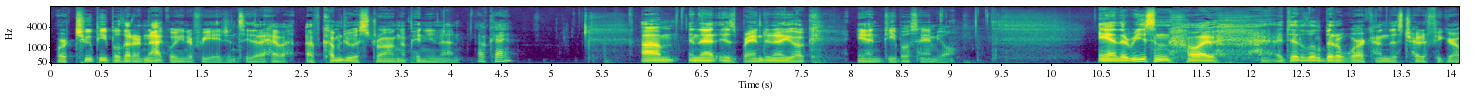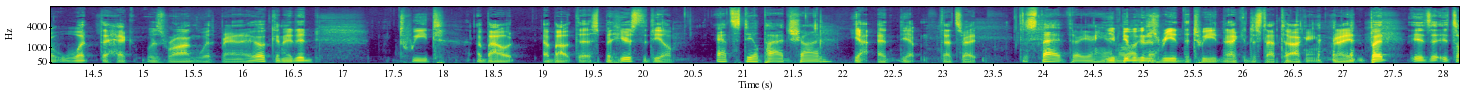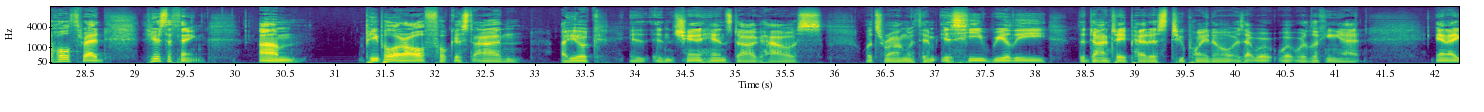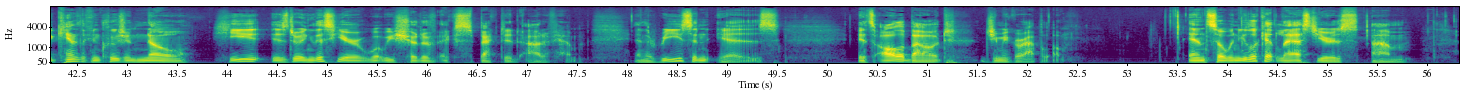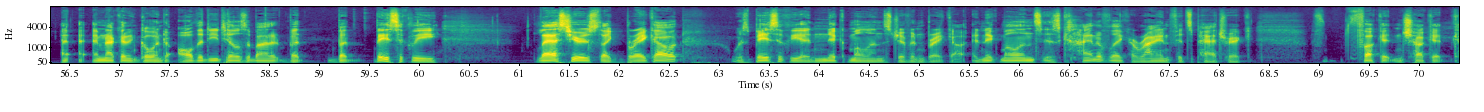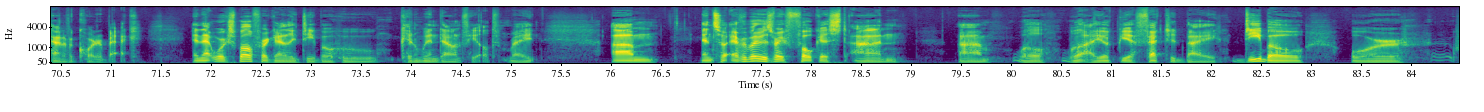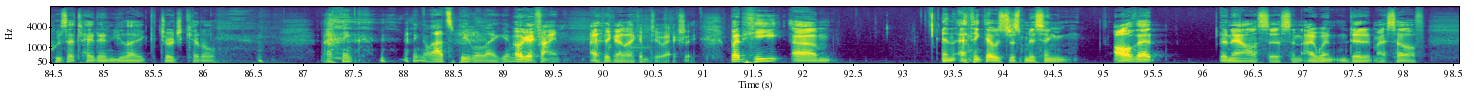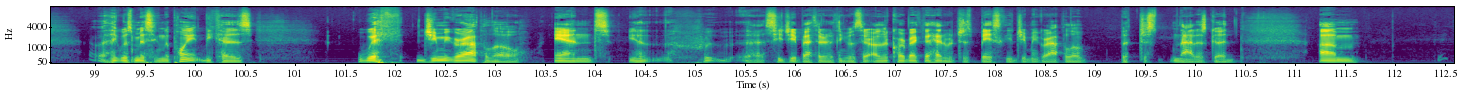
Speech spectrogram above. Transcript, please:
or two people that are not going into free agency that I have I've come to a strong opinion on, Okay. um, and that is Brandon Aiyuk and Deebo Samuel. And the reason how I I did a little bit of work on this, try to figure out what the heck was wrong with Brandon Aiyuk, and I did tweet about about this. But here's the deal. At Steel Pod, Sean. Yeah, I, yep, that's right. Just I'd throw your hand. Yeah, people can just read the tweet and I could just stop talking, right? but it's it's a whole thread. Here's the thing: um, people are all focused on Ayuk in, in Shanahan's doghouse. What's wrong with him? Is he really the Dante Pettis 2.0? Is that what, what we're looking at? And I came to the conclusion: no, he is doing this year what we should have expected out of him. And the reason is, it's all about Jimmy Garoppolo. And so when you look at last year's, um, I, I'm not going to go into all the details about it, but but basically, last year's like breakout was basically a Nick Mullens driven breakout. And Nick Mullens is kind of like a Ryan Fitzpatrick, f- fuck it and chuck it kind of a quarterback, and that works well for a guy like Deebo who can win downfield, right? Um, and so everybody was very focused on um, will will Aiyuk be affected by Deebo or who's that tight end you like? George Kittle. I think I think lots of people like him. Okay, fine. I think I like him too, actually. But he, um, and I think that was just missing all that analysis, and I went and did it myself. I think was missing the point because with Jimmy Garoppolo and you know uh, C.J. Beathard, I think it was their other quarterback they had, which is basically Jimmy Garoppolo, but just not as good. Um,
